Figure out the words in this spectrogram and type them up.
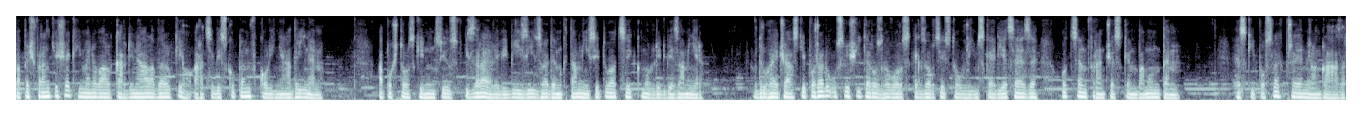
Papež František jmenoval kardinála Velkyho arcibiskupem v Kolíně nad Rýnem. Apoštolský nuncius v Izraeli vybízí vzhledem k tamní situaci k modlitbě za mír. V druhé části pořadu uslyšíte rozhovor s exorcistou římské diecéze otcem Franceskem Bamontem. Hezký poslech přeje Milan Glázer.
